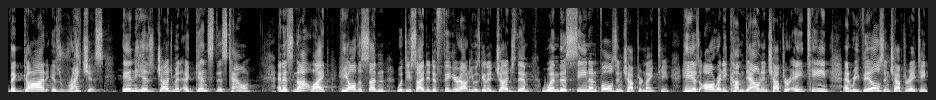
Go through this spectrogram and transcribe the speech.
that God is righteous in his judgment against this town. And it's not like he all of a sudden decided to figure out he was going to judge them when this scene unfolds in chapter 19. He has already come down in chapter 18 and reveals in chapter 18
